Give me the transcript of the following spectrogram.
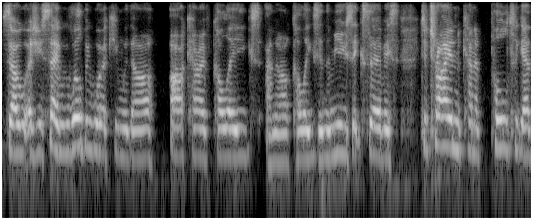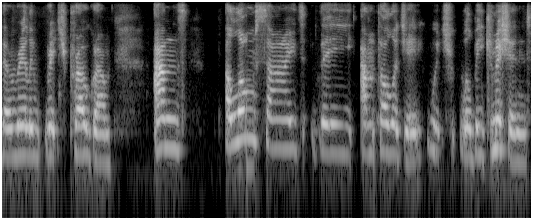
So as you say, we will be working with our archive colleagues and our colleagues in the music service to try and kind of pull together a really rich program and alongside the anthology, which will be commissioned,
